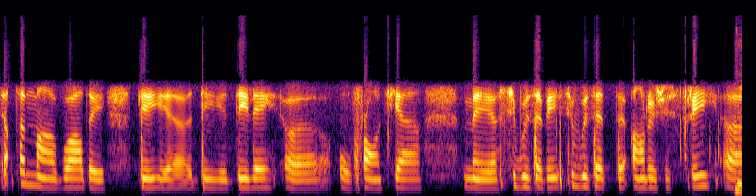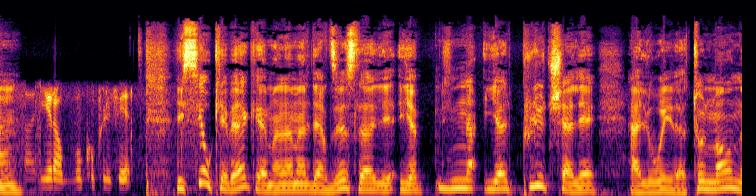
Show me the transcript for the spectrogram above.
certainement avoir des, des, euh, des délais euh, aux frontières. Mais si vous avez, si vous êtes enregistré, hmm. ça ira beaucoup plus vite. Ici au Québec, Madame Alderdis, là, il y a, il y a plus de chalets à louer. Là. Tout le monde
